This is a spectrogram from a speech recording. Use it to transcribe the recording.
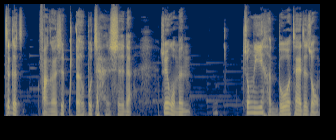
这个反而是得不偿失的。所以，我们中医很多在这种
